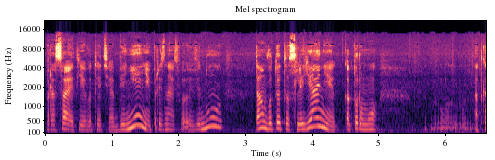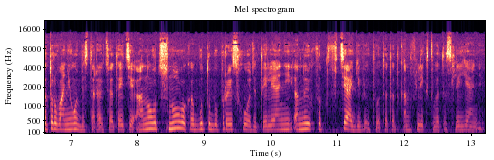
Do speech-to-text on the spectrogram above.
бросает ей вот эти обвинения, признает свою вину, там вот это слияние, к которому от которого они обе стараются отойти, оно вот снова как будто бы происходит, или они, оно их вот втягивает, вот этот конфликт в это слияние.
